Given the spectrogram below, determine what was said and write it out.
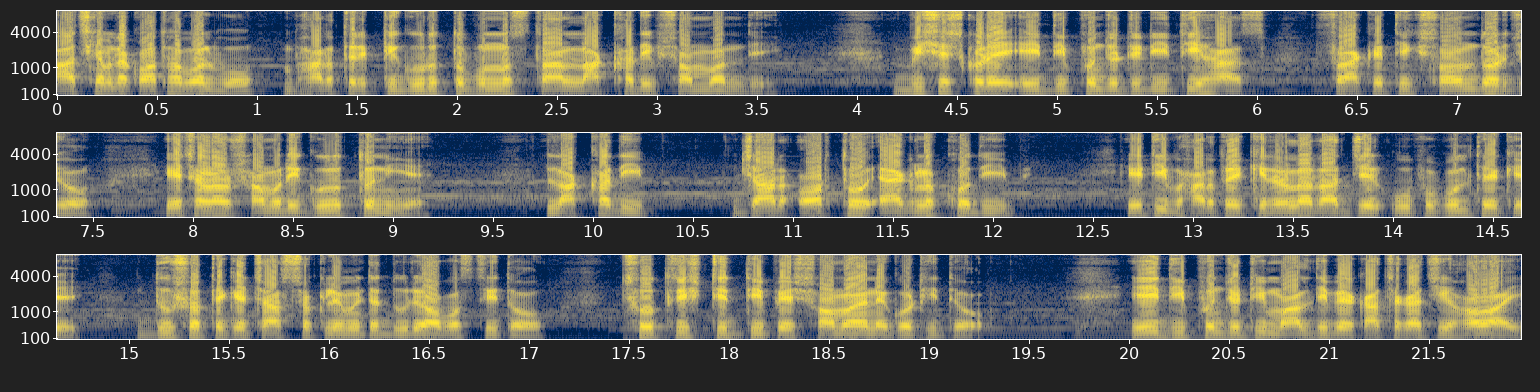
আজকে আমরা কথা বলব ভারতের একটি গুরুত্বপূর্ণ স্থান লাক্ষাদ্বীপ সম্বন্ধে। বিশেষ করে এই দ্বীপপুঞ্জটির ইতিহাস, প্রাকৃতিক সৌন্দর্য, এছাড়াও সামরিক গুরুত্ব নিয়ে। লাক্ষাদ্বীপ, যার অর্থ এক লক্ষ দ্বীপ, এটি ভারতের কেরালা রাজ্যের উপকূল থেকে দুশো থেকে চারশো কিলোমিটার দূরে অবস্থিত ছত্রিশটি দ্বীপের সমায়নে গঠিত। এই দ্বীপপুঞ্জটি মালদ্বীপের কাছাকাছি হওয়ায়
